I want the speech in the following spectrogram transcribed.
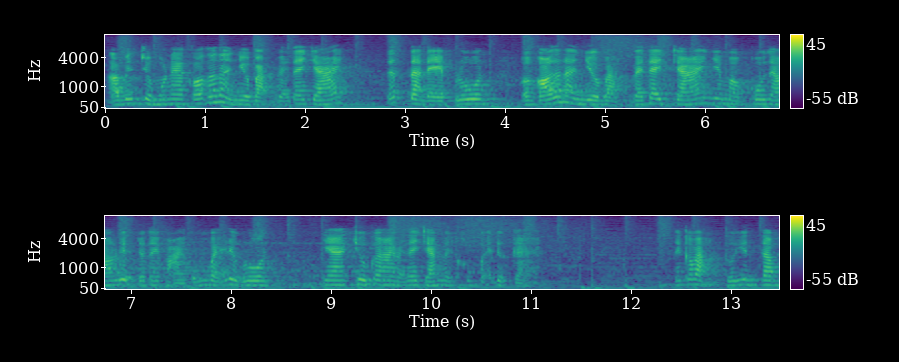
Ở bên trường Mona có rất là nhiều bạn vẽ tay trái, rất là đẹp luôn. Còn có rất là nhiều bạn vẽ tay trái, nhưng mà cô giáo luyện cho tay phải cũng vẽ được luôn. Nha, chưa có ai vẽ tay trái mà không vẽ được cả. Nên các bạn cứ yên tâm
